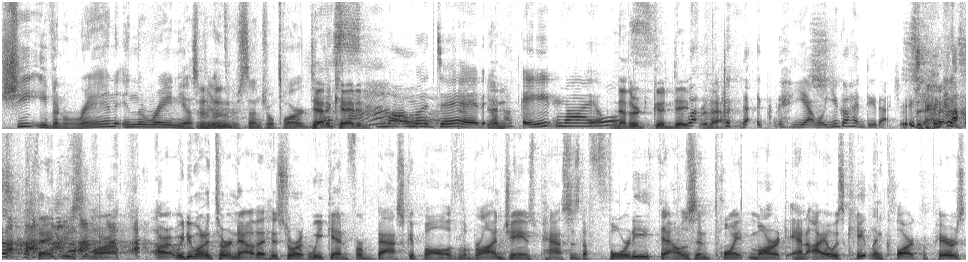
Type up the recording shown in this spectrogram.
she even ran in the rain yesterday mm-hmm. through Central Park. Dedicated. Wow. Mama did. Yep. Eight miles. Another good day for that. yeah, well, you go ahead and do that. Thank you, Samara. All right, we do want to turn now the historic weekend for basketball as LeBron James passes the 40,000 point mark, and Iowa's Caitlin Clark prepares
